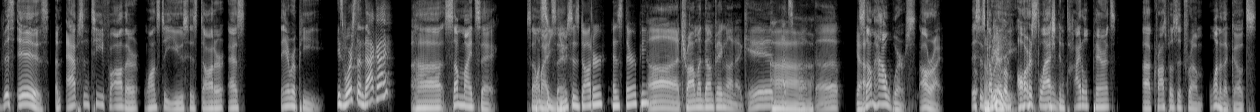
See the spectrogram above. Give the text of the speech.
this is an absentee father wants to use his daughter as therapy. He's worse than that guy? Uh, some might say. Some Wants might to say. use his daughter as therapy? Uh trauma dumping on a kid. That's Ah. fucked up. yeah. Somehow worse. All right. This is Oh, coming really? from r slash Oh entitled parents. Uh, cross posted from one of the goats,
